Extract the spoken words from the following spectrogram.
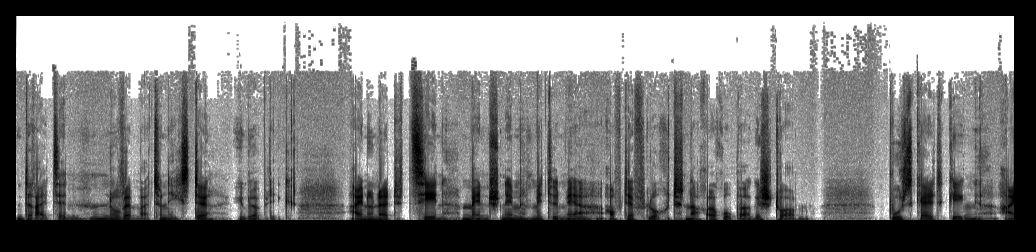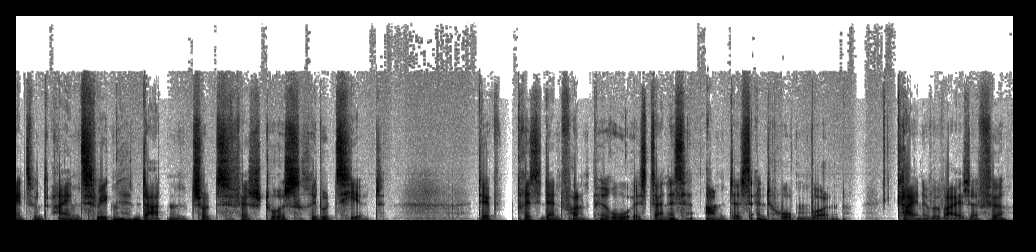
13. November. Zunächst der Überblick. 110 Menschen im Mittelmeer auf der Flucht nach Europa gestorben. Bußgeld gegen 1 und 1 wegen Datenschutzverstoß reduziert. Der Präsident von Peru ist seines Amtes enthoben worden. Keine Beweise für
